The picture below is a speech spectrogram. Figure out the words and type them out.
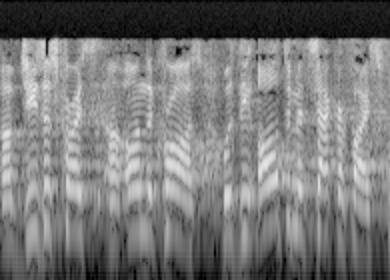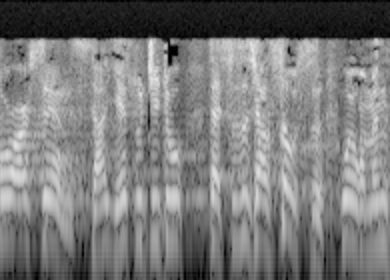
of Jesus Christ uh, on the cross was the ultimate sacrifice for our sins. 当耶稣基督在十字架上受死，为我们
